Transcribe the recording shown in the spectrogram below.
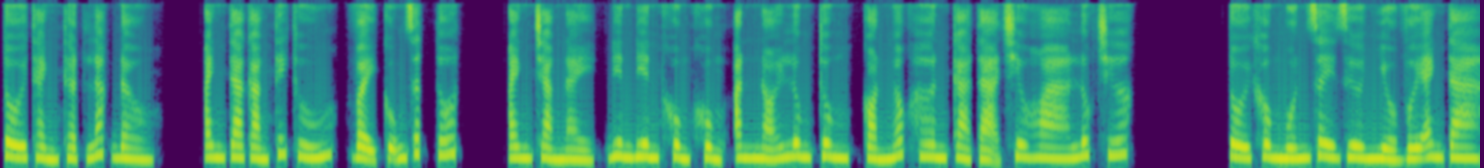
Tôi thành thật lắc đầu. Anh ta càng thích thú, vậy cũng rất tốt. Anh chàng này, điên điên khùng khùng ăn nói lung tung, còn ngốc hơn cả tạ chiêu hoa lúc trước. Tôi không muốn dây dưa nhiều với anh ta,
